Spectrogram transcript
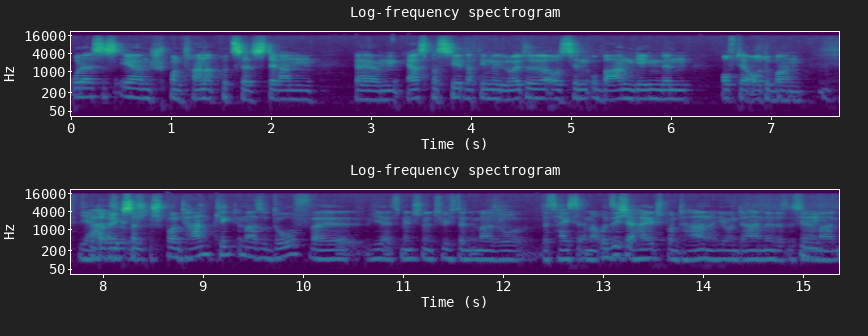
Oder ist es eher ein spontaner Prozess, der dann ähm, erst passiert, nachdem die Leute aus den urbanen Gegenden auf der Autobahn Ja, unterwegs also sind? spontan klingt immer so doof, weil wir als Menschen natürlich dann immer so, das heißt ja immer Unsicherheit, spontan hier und da, ne? das ist ja Mhm. immer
